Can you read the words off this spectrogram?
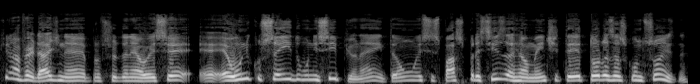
Que na verdade, né, professor Daniel, esse é, é, é, o único CI do município, né? Então esse espaço precisa realmente ter todas as condições, né?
